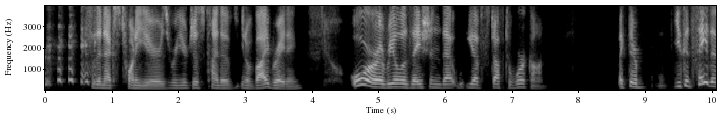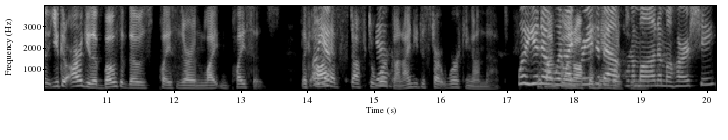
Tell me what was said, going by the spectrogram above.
for the next 20 years where you're just kind of, you know, vibrating or a realization that you have stuff to work on. Like there you could say that you could argue that both of those places are enlightened places. It's like, Oh, oh, I have stuff to Yeah. work on. I need to start working on that. Well, you know, I'm when I read about too much. Ramana Maharshi,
